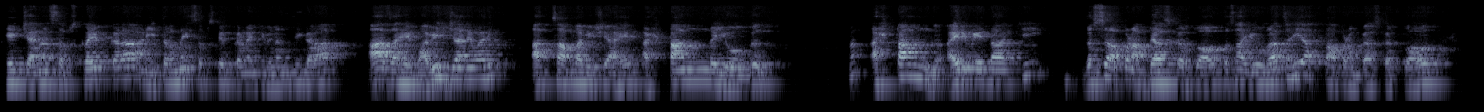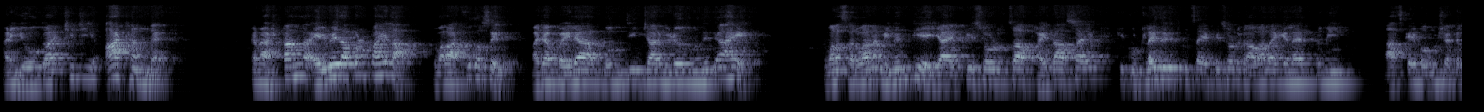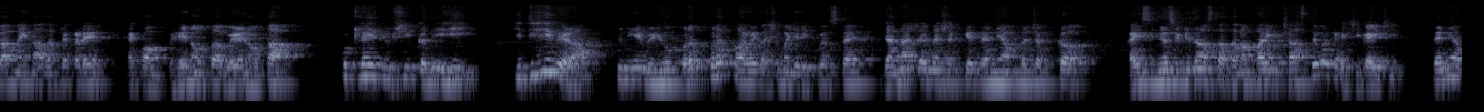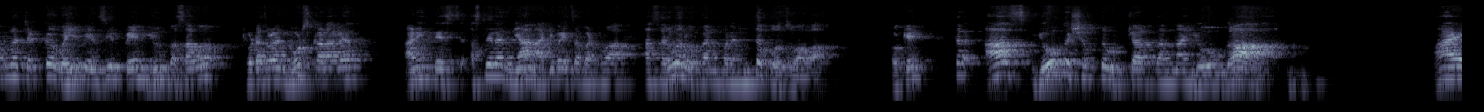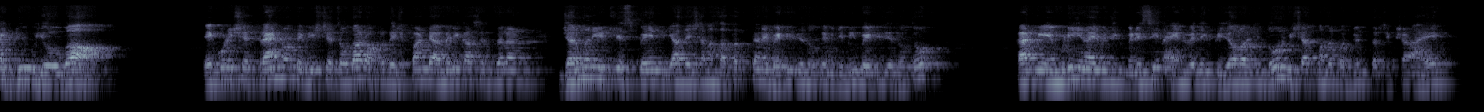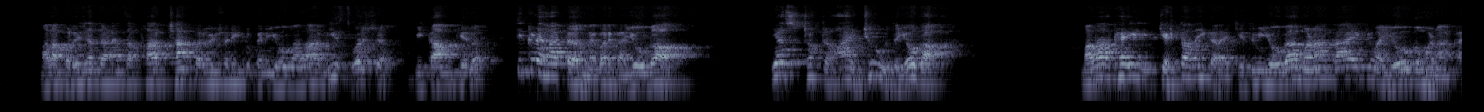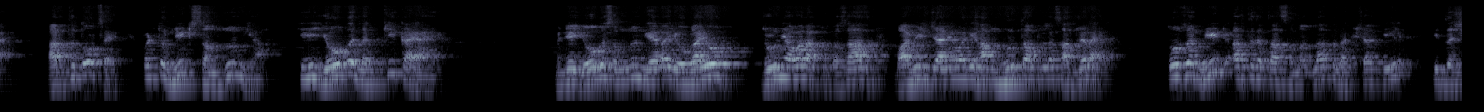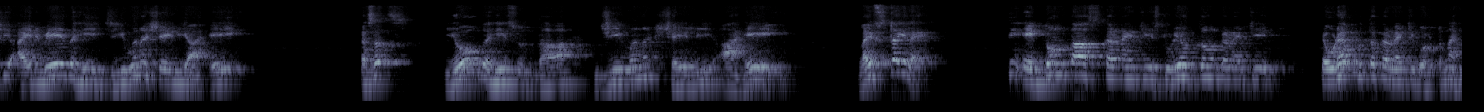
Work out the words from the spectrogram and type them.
हे चॅनल सबस्क्राईब करा आणि इतरांनाही सबस्क्राईब करण्याची विनंती करा. आज आहे बावीस जानेवारी आजचा आपला विषय आहे अष्टांग योग अष्टांग आयुर्वेदाची जसं आपण अभ्यास करतो आहोत तसा योगाचाही आत्ता आपण अभ्यास करतो आहोत. आणि योगाची जी आठ अंग आहेत कारण अष्टांग आयुर्वेद आपण पाहिला तुम्हाला आठवत असेल माझ्या पहिल्या दोन तीन चार व्हिडिओमध्ये ते आहे. तुम्हाला सर्वांना विनंती आहे या एपिसोडचा फायदा असा आहे की कुठलाही जरी तुमचा एपिसोड गावाला गेलाय तुम्ही आज काही बघू शकला नाही आज आमच्याकडे काय हे नव्हतं वेळ नव्हता. कुठल्याही दिवशी कधीही कितीही वेळा तुम्ही हे व्हिडिओ परत परत पाहावेत अशी माझी रिक्वेस्ट आहे. ज्यांना ज्यांना शक्य त्यांनी आपलं चक्क काही सिनियर सिटीजन असतात त्यांना फार इच्छा असते बरं काय शिकायची. त्यांनी आपलं चक्क वही पेन्सिल पेन घेऊन बसावं थोड्या थोड्या नोट्स काढाव्यात आणि ते असलेलं ज्ञान आजीबाईचा बटवा हा सर्व लोकांपर्यंत पोहोचवावा. ओके? तर आज योग शब्द उच्चारताना योगा. आय डू योगा एकोणीसशे त्र्याण्णव ते वीसशे चौदा doctor Deshpande America Switzerland Germany Italy Spain या देशांना सातत्याने भेटी देत होते. म्हणजे मी भेटी देत होतो. कारण मी M D in Ayurvedic medicine Ayurvedic physiology दोन विषयात माझं पदव्युत्तर शिक्षण आहे. मला परदेशात जाण्याचा फार छान परमेश्वरी कृपेने योग आला. वीस वर्ष मी काम केलं. तिकडे हा टर्म आहे बरं का, yoga. Yes doctor I the yoga मला काही चेष्टा नाही करायची. तुम्ही योगा म्हणा काय किंवा योग म्हणा काय. अर्थ तोच आहे. पण तो नीट समजून घ्या की हे योग नक्की काय आहे. म्हणजे योग समजून घ्यायला योगायोग जुळून यावा लागतो. तसा आज बावीस जानेवारी हा मुहूर्त आपल्याला साधलेला आहे. तो जर नीट अर्थ त्याचा समजला तर लक्षात येईल की जशी आयुर्वेद ही जीवनशैली आहे तसंच योग ही सुद्धा जीवनशैली आहे. लाईफस्टाईल आहे. ती एक दोन तास करण्याची स्टुडिओत जाऊन करण्याची तेवढ्या पुरतं करण्याची गोष्ट नाही.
